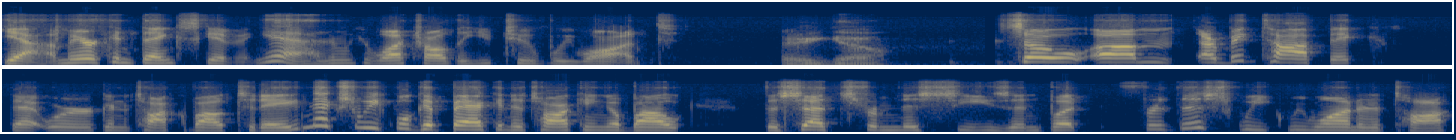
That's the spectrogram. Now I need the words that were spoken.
yeah, American Thanksgiving. Yeah, and we can watch all the YouTube we want. There you go. So, um, our big topic that we're going to talk about today. Next week, we'll get back into talking about the sets from this season. But for this week, we wanted to talk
